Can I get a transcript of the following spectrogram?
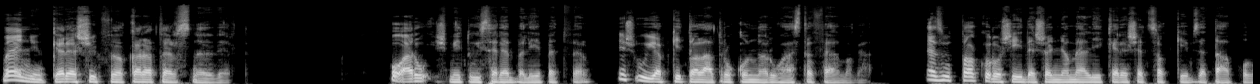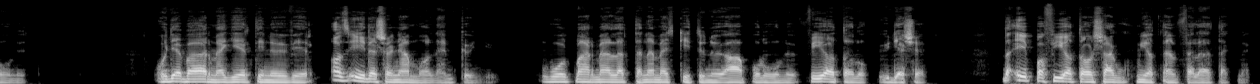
Menjünk, keressük fel Karaters nővért. Poirot ismét új szerepbe lépett fel, és újabb kitalált rokonnal ruházta fel magát. Ezúttal koros édesanyja mellé keresett szakképzett ápolónőt. Ugyebár megérti nővér, az édesanyámmal nem könnyű. Volt már mellette nem egy kitűnő ápolónő, fiatalok, ügyesek. De épp a fiatalságuk miatt nem feleltek meg.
